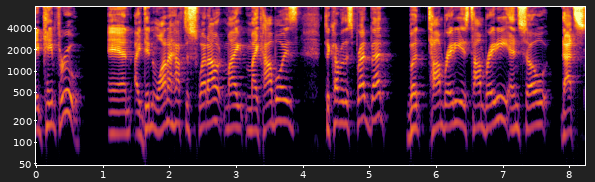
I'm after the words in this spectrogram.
it came through and I didn't want to have to sweat out my my Cowboys to cover the spread bet. But Tom Brady is Tom Brady, and so that's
